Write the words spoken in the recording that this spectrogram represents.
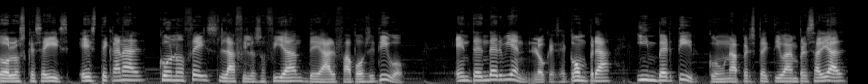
Todos los que seguís este canal conocéis la filosofía de alfa positivo. Entender bien lo que se compra, invertir con una perspectiva empresarial,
